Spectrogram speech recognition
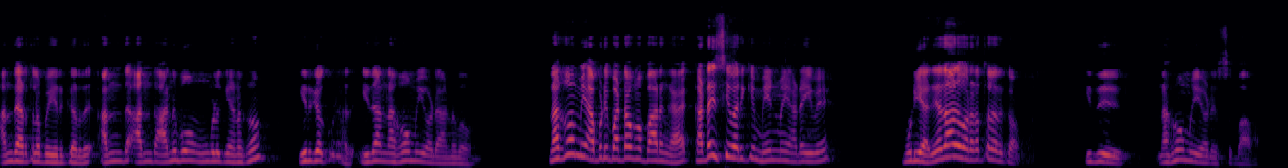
அந்த இடத்துல போய் இருக்கிறது. அந்த அந்த அனுபவம் உங்களுக்கு எனக்கும் இருக்கக்கூடாது. இதுதான் நகோமியோட அனுபவம். நகோமி அப்படிப்பட்டவங்க பாருங்கள் கடைசி வரைக்கும் மேன்மை அடையவே முடியாது. ஏதாவது ஒரு இடத்துல இருக்கும். இது நகோமியோட சுபாவம்.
